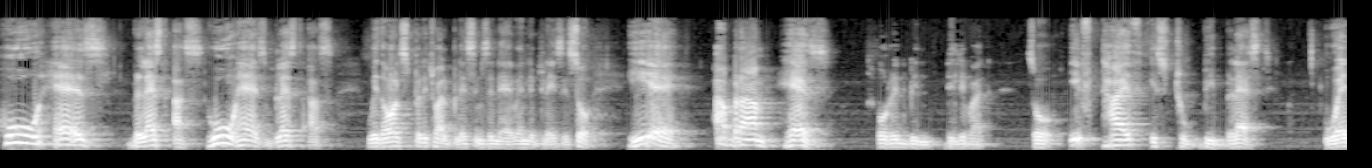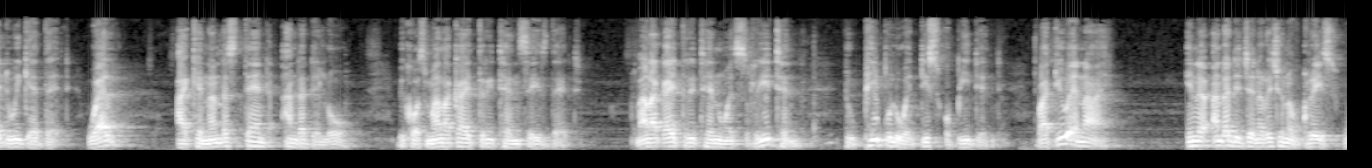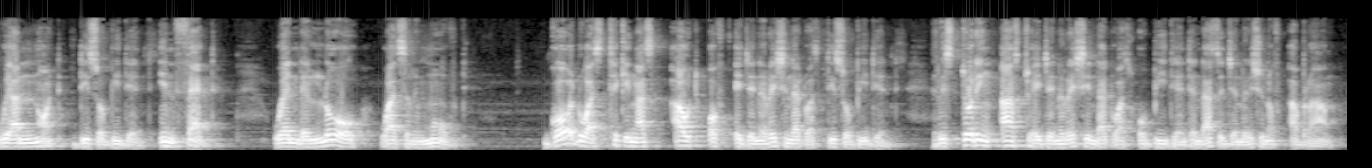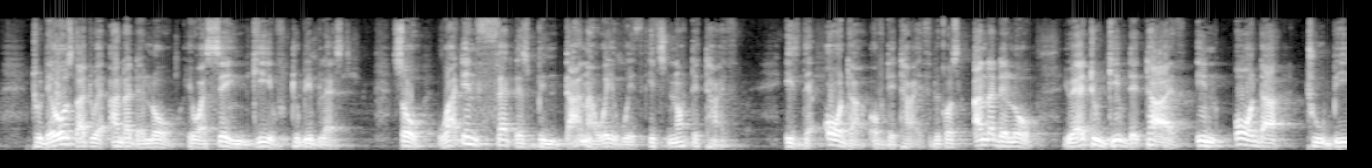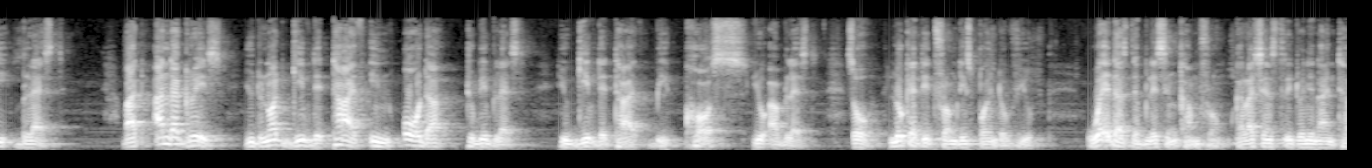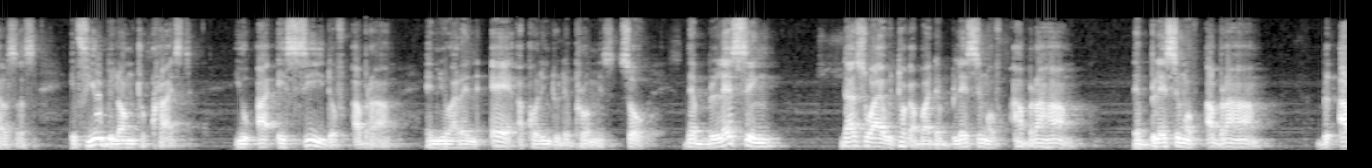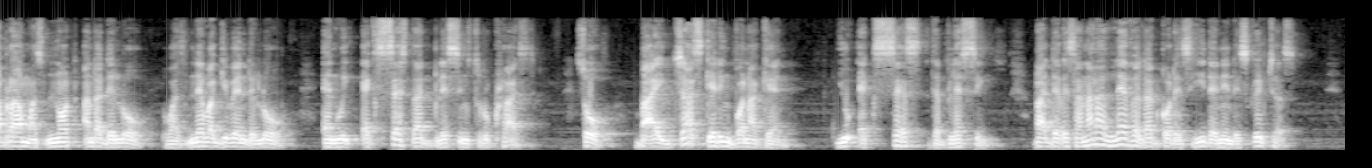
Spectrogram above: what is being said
who has blessed us, who has blessed us with all spiritual blessings in the heavenly places. So here, Abraham has already been delivered. So if tithe is to be blessed, where do we get that? Well, I can understand under the law because Malachi 3:10 says that. Malachi 3:10 was written to people who were disobedient. But you and I in the, under the generation of grace we are not disobedient. In fact, when the law was removed, God was taking us out of a generation that was disobedient, restoring us to a generation that was obedient, and that's the generation of Abraham. To those that were under the law, he was saying, Give to be blessed. So, what in fact has been done away with, it's not the tithe. It's the order of the tithe. Because under the law, you had to give the tithe in order to be blessed. But under grace, you do not give the tithe in order to be blessed. You give the tithe because you are blessed. So, look at it from this point of view. Where does the blessing come from? Galatians 3:29 tells us, if you belong to Christ, you are a seed of Abraham and you are an heir according to the promise. So, The blessing, that's why we talk about the blessing of Abraham. The blessing of Abraham. Abraham was not under the law, was never given the law. And we access that blessing through Christ. So by just getting born again, you access the blessing. But there is another level that God has hidden in the scriptures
